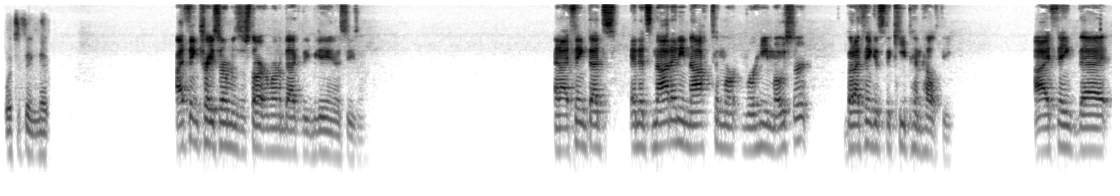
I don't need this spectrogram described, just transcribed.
What you think, Nick? I think Trey Sermon's the starting running back at the beginning of the season. And I think that's, and it's not any knock to Raheem Mostert, but I think it's to keep him healthy. I think that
